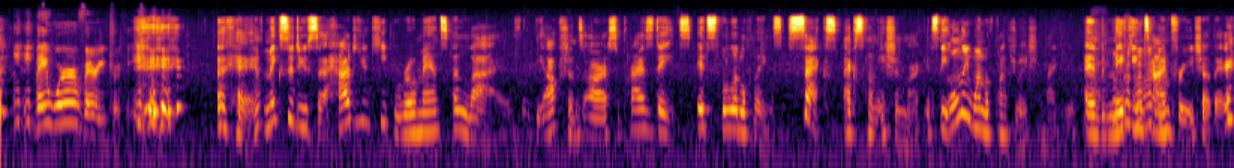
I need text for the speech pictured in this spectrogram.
they were very tricky. okay. Mx Sedusa, how do you keep romance alive? The options are surprise dates. It's the little things. Sex! Exclamation mark. It's the only one with punctuation, mind. And making time for each other.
